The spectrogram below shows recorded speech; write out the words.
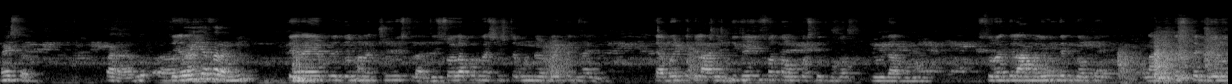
महेश सर तेरा- सरांनी तेरा एप्रिल दोन हजार चोवीसला जी सोलापूरला शिष्टमंडळ बैठक झाली त्या बैठकीला आम्ही तिघेही स्वतः उपस्थित होतो ठेवीदार म्हणून सुरुवातीला आम्हाला येऊन देत नव्हते पण आम्ही कसं तरी गेलो.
